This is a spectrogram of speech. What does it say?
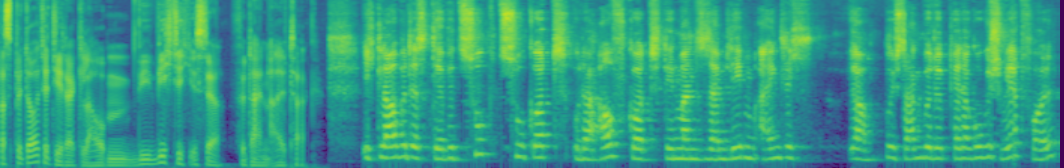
Was bedeutet dir der Glauben? Wie wichtig ist er für deinen Alltag? Ich glaube, dass der Bezug zu Gott oder auf Gott, den man in seinem Leben eigentlich ja, wo ich sagen würde, pädagogisch wertvoll,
